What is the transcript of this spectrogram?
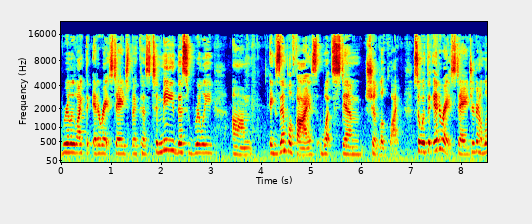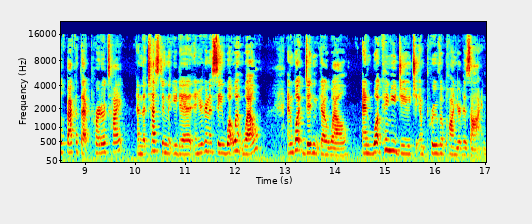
really like the iterate stage because to me, this really um, exemplifies what STEM should look like. So with the iterate stage, you're gonna look back at that prototype and the testing that you did, and you're gonna see what went well and what didn't go well, and what can you do to improve upon your design.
